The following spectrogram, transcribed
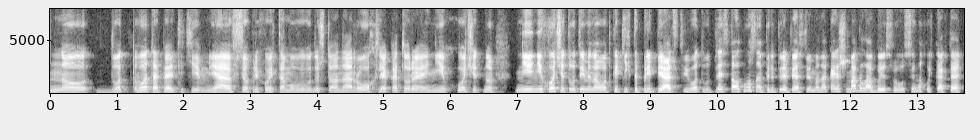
Ну, вот, вот опять-таки, у меня все приходит к тому выводу, что она рохля, которая не хочет, ну, не, не хочет вот именно вот каких-то препятствий. Вот, вот, блядь, столкнулся перед препятствием, она, конечно, могла бы своего сына хоть как-то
